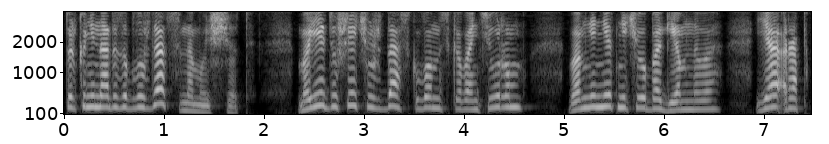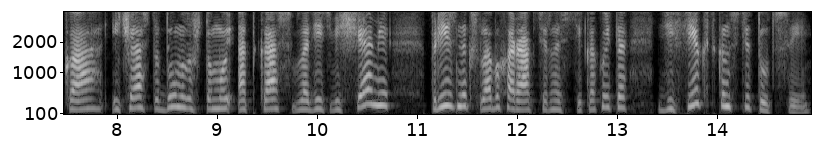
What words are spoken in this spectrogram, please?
Только не надо заблуждаться на мой счет. Моей душе чужда склонность к авантюрам, во мне нет ничего богемного, я рабка и часто думала, что мой отказ владеть вещами — признак слабохарактерности, какой-то дефект Конституции.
